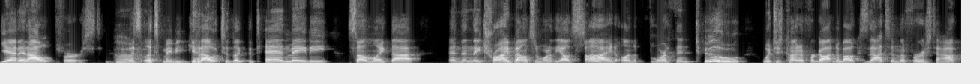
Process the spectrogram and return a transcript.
get it out first. let's let's maybe get out to like the 10, maybe something like that. And then they try bouncing one of the outside on the fourth and two, which is kind of forgotten about because that's in the first half.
